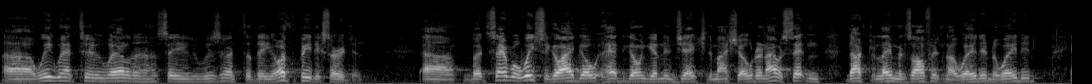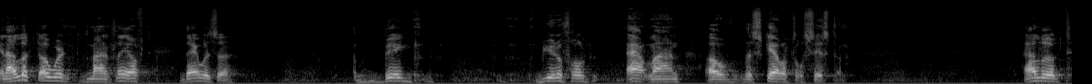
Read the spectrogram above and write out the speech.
uh, we went to, well, uh, see, we went to the orthopedic surgeon. Uh, but several weeks ago, I go, had to go and get an injection in my shoulder, and I was sitting in Dr. Lehman's office, and I waited and waited, and I looked over to my left. There was a, a big, beautiful outline of the skeletal system. I looked,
